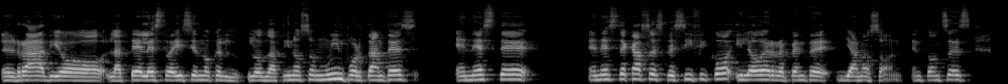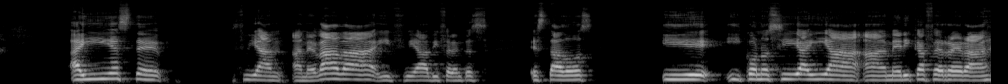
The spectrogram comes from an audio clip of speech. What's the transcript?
el radio, la tele está diciendo que los latinos son muy importantes en este, en este caso específico y luego de repente ya no son. Entonces, ahí este, fui a, a Nevada y fui a diferentes estados y, conocí ahí a, América Ferrera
